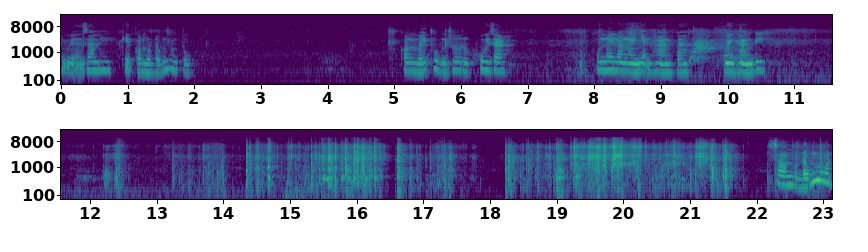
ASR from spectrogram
Bệnh viện Gian Hy. Kia còn một đống trong tủ còn mấy thùng chưa được khui ra. Hôm nay là ngày nhận hàng và ngày hàng đi. Đấy. son một đống luôn.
